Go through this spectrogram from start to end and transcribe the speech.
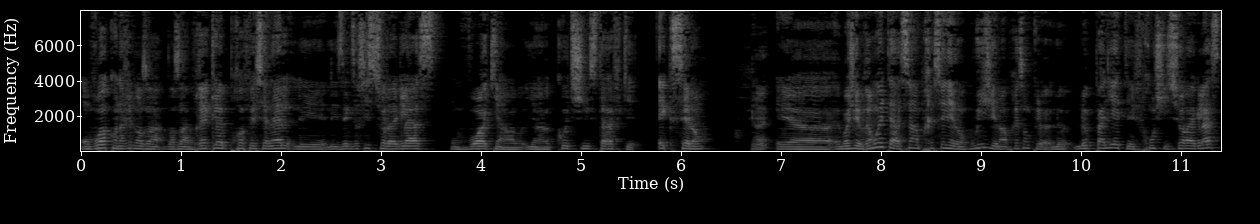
on voit qu'on arrive dans un, dans un vrai club professionnel. Les, les exercices sur la glace, on voit qu'il y, y, a un coaching staff qui est excellent. Ouais. Et, euh, et, moi j'ai vraiment été assez impressionné. Donc oui, j'ai l'impression que le, le, le, palier était franchi sur la glace,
